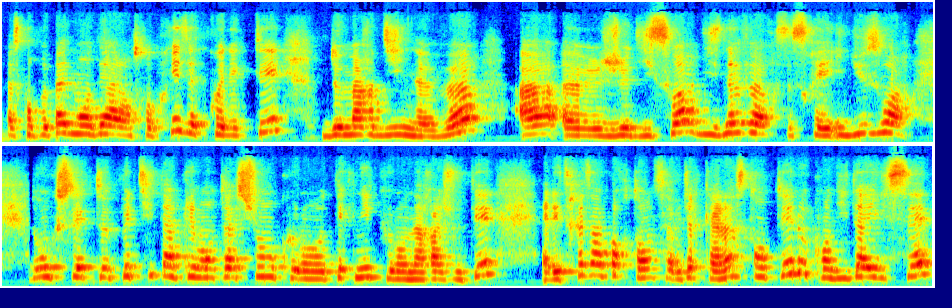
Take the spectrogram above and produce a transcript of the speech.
Parce qu'on ne peut pas demander à l'entreprise d'être connecté de mardi 9h à euh, jeudi soir 19h. Ce serait illusoire. Donc, cette petite implémentation que technique que l'on a rajoutée, elle est très importante. Ça veut dire qu'à l'instant T, le candidat, il sait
